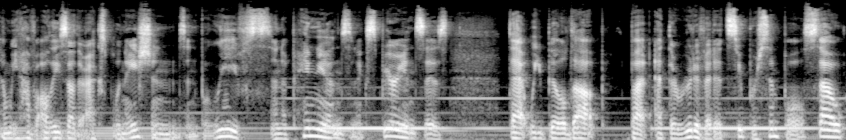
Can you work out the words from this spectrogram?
And we have all these other explanations and beliefs and opinions and experiences that we build up, but at the root of it, it's super simple. So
